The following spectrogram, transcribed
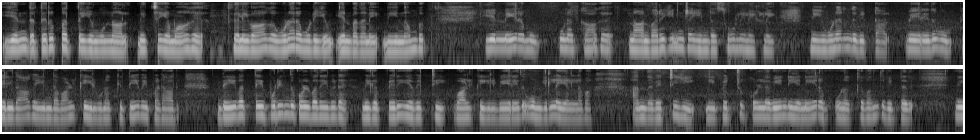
எந்த திருப்பத்தையும் உன்னால் நிச்சயமாக தெளிவாக உணர முடியும் என்பதனை நீ நம்பு. எந்நேரமும் உனக்காக நான் வருகின்ற இந்த சூழ்நிலைகளை நீ உணர்ந்து விட்டால் வேறெதுவும் பெரிதாக இந்த வாழ்க்கையில் உனக்கு தேவைப்படாது. தெய்வத்தை புரிந்து கொள்வதை விட மிகப்பெரிய வெற்றி வாழ்க்கையில் வேறெதுவும் இல்லை அல்லவா அந்த வெற்றியை நீ பெற்றுக்கொள்ள வேண்டிய நேரம் உனக்கு வந்து விட்டது. நீ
